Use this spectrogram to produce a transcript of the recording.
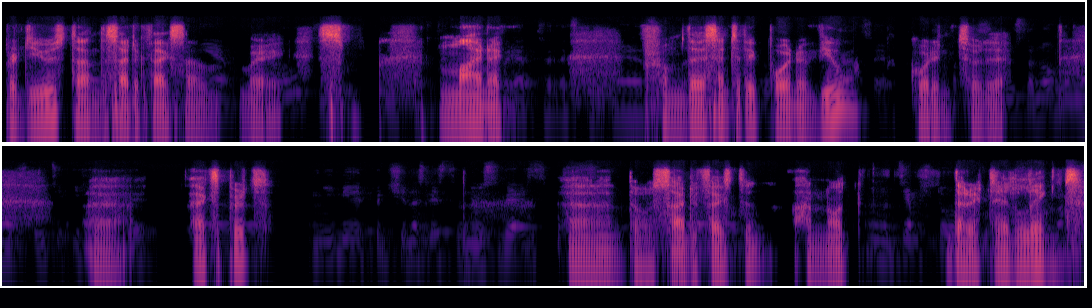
produced and the side effects are very minor from the scientific point of view, according to the uh, experts. Uh, those side effects are not directly linked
